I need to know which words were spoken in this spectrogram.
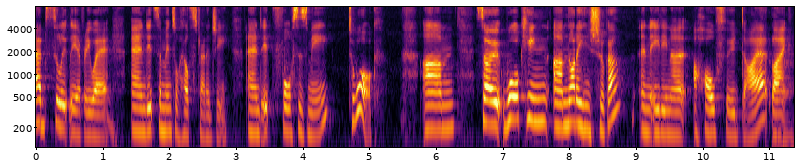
absolutely everywhere. And it's a mental health strategy. And it forces me to walk. Um, so walking, um, not eating sugar and eating a, a whole food diet. Like, yeah.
